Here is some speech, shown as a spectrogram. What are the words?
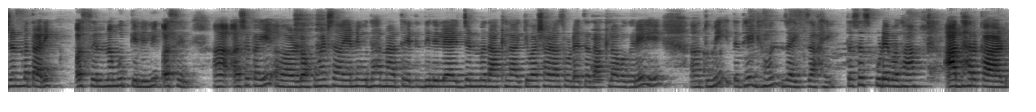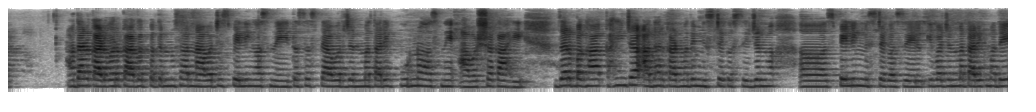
जन्मतारीख असेल नमूद केलेली असेल. असे काही डॉक्युमेंट्स यांनी उदाहरणार्थ इथे दिलेले आहेत जन्म दाखला किंवा शाळा सोडायचा दाखला वगैरे हे तुम्ही तिथे घेऊन जायचं आहे. तसंच पुढे बघा आधार कार्ड आधार कार्डवर कागदपत्रानुसार नावाची स्पेलिंग असणे तसंच त्यावर जन्मतारीख पूर्ण असणे आवश्यक आहे. जर बघा काहींच्या आधार कार्डमध्ये मिस्टेक असते जन्म स्पेलिंग मिस्टेक असेल किंवा जन्मतारीखमध्ये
